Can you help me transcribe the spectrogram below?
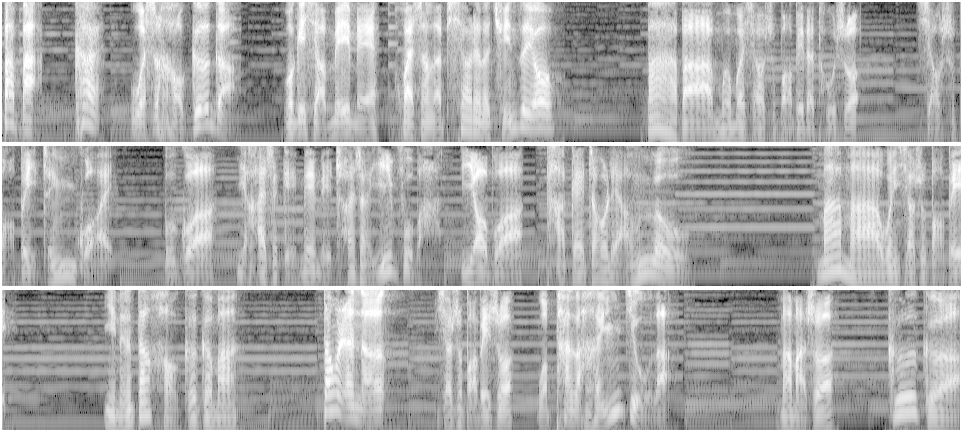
爸爸，看，我是好哥哥，我给小妹妹换上了漂亮的裙子哟。”爸爸摸摸小鼠宝贝的头说：“小鼠宝贝真乖，不过你还是给妹妹穿上衣服吧，要不她该着凉喽。”妈妈问小鼠宝贝：“你能当好哥哥吗？”“当然能。”小鼠宝贝说：“我盼了很久了。”妈妈说：“哥哥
